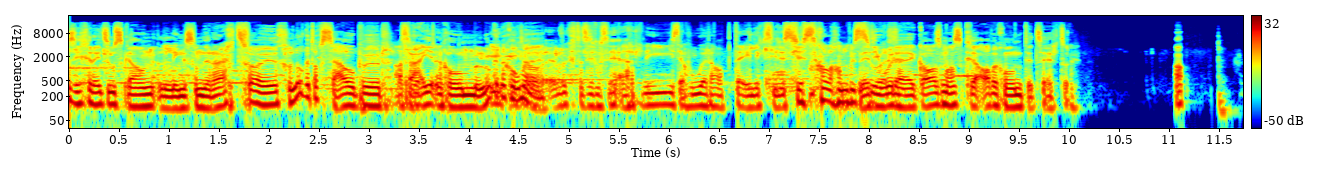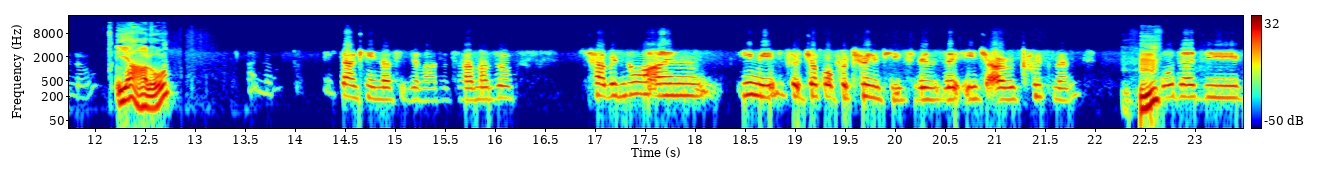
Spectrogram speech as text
Sicherheitsausgang links und rechts von euch. Schaut doch selber, Also, dreht euch um, schaut euch um. wirklich, das muss eine riesen Hurenabteilung sein, dass sie so lange muss Wenn die suchen. Hure Gasmaske runterkommt, jetzt erst so. Ah. Ja, hallo? Hallo. Ich danke Ihnen, dass Sie gewartet haben. Also, ich habe nur ein E-Mail für Job Opportunities with the HR Recruitment oder die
